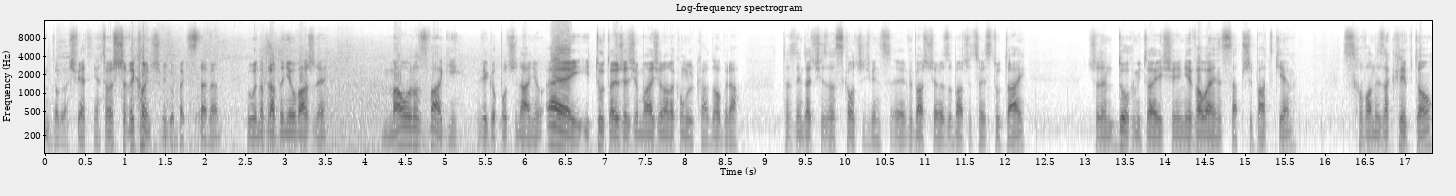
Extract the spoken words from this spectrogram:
Dobra, świetnie. To jeszcze wykończmy go backstepem. Był naprawdę nieuważny. Mało rozwagi w jego poczynaniu. Ej, i tutaj już jest mała zielona komórka. Dobra. Teraz nie dać się zaskoczyć, więc y, wybaczcie, ale zobaczę, co jest tutaj. Czy ten duch mi tutaj się nie wałęsa przypadkiem. Schowany za kryptą.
